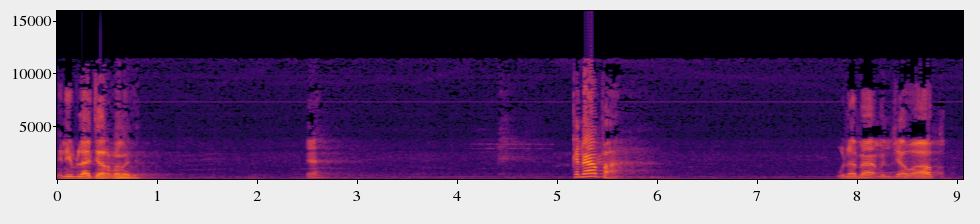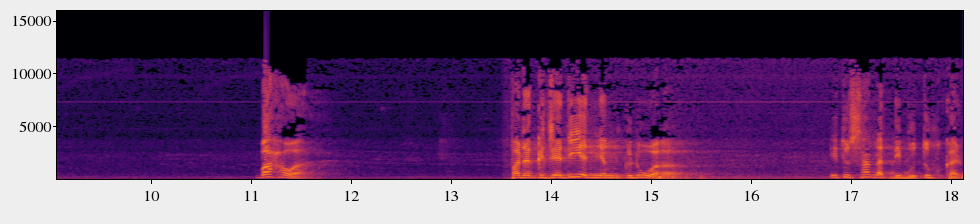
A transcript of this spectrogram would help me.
Ini belajar namanya ya kenapa? Ulama menjawab bahawa pada kejadian yang kedua itu sangat dibutuhkan.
